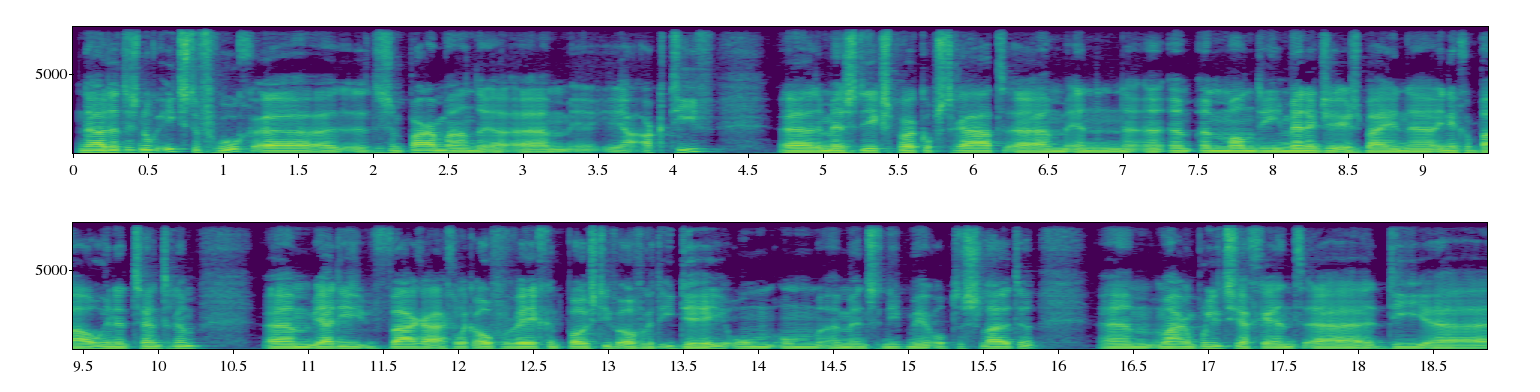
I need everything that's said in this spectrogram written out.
nou, dat is nog iets te vroeg. Uh, het is een paar maanden um, ja, actief. Uh, de mensen die ik sprak op straat um, en een, een, een, man die manager is bij een, uh, in een gebouw in een centrum. Um, ja, die waren eigenlijk overwegend positief over het idee om, om uh, mensen niet meer op te sluiten. Um, maar een politieagent uh, die, uh,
